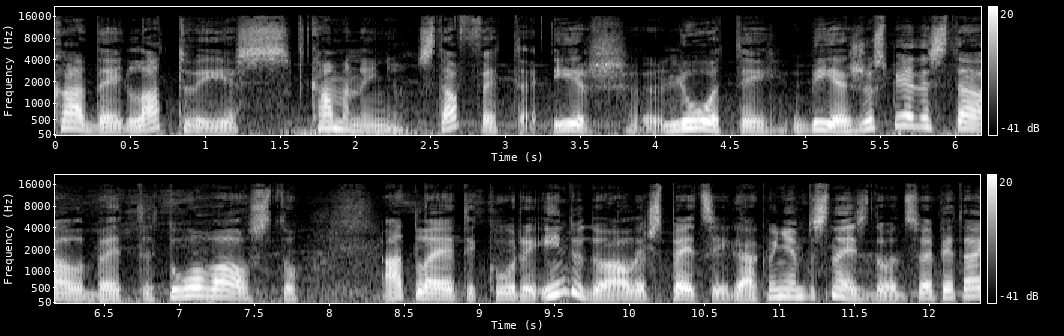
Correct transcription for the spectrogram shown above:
kādēļ Latvijas kamaniņu stafete ir ļoti bieži uz piedestāla, bet to valstu atlēti, kuri individuāli ir spēcīgāki, viņiem tas neizdodas. Vai pie tā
